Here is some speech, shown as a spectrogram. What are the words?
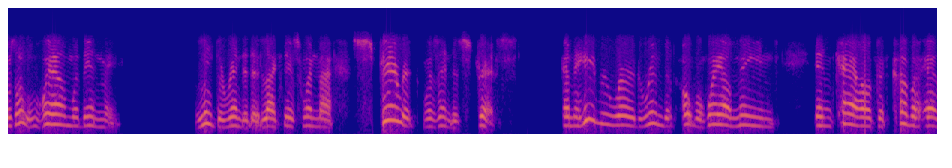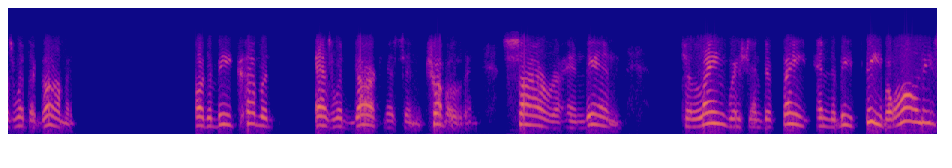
was overwhelmed within me, Luther rendered it like this when my spirit was in distress. And the Hebrew word rendered overwhelmed means in Kal to cover as with a garment, or to be covered as with darkness and trouble and sorrow, and then to languish and to faint and to be feeble. All these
